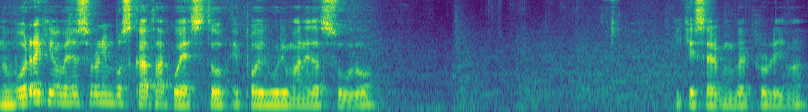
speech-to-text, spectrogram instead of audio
Non vorrei che mi facessero un'imboscata a questo e poi lui rimane da solo. Il che sarebbe un bel problema.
